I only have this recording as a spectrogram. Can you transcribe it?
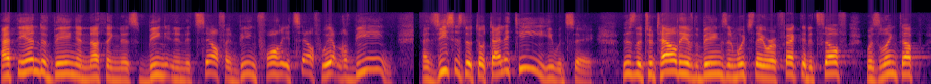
At the end of being and nothingness, being in itself and being for itself, we are being. And this is the totality, he would say. This is the totality of the beings in which they were affected. Itself was linked up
